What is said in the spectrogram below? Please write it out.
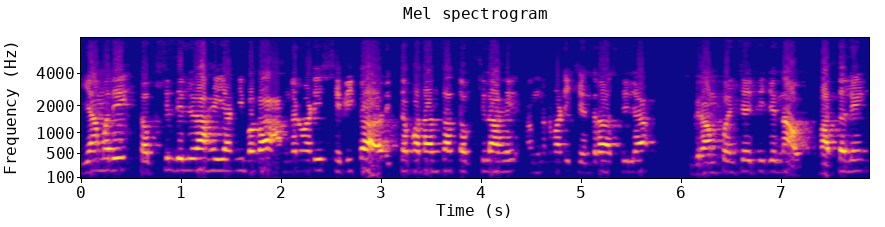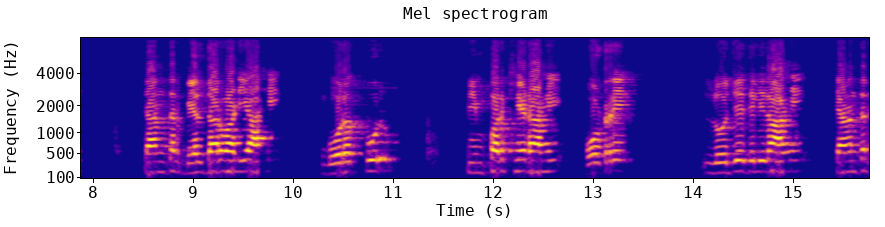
यामध्ये तपशील दिलेला आहे. यांनी बघा अंगणवाडी सेविका रिक्त पदांचा तपशील आहे. अंगणवाडी केंद्र असलेल्या ग्रामपंचायतीचे नाव फातले. त्यानंतर बेलदारवाडी आहे गोरखपूर पिंपरखेड आहे बोडरे लोजे दिलेला आहे. त्यानंतर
